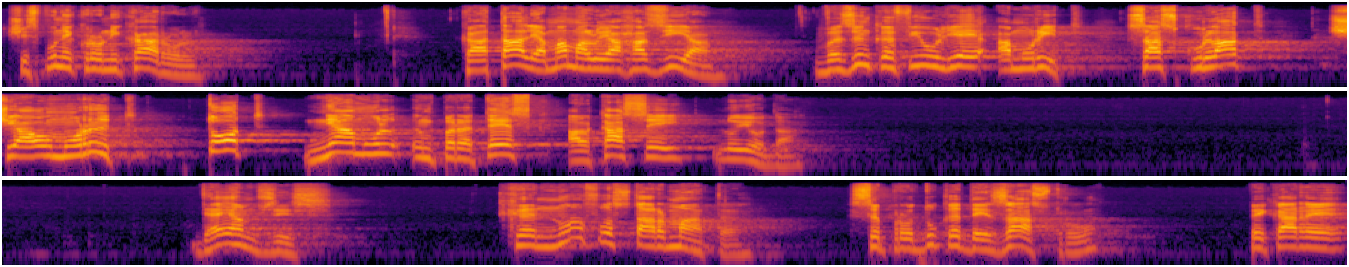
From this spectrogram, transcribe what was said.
Și spune cronicarul că Atalia, mama lui Ahazia, văzând că fiul ei a murit, s-a sculat și a omorât tot neamul împărătesc al casei lui Iuda. De aia am zis că nu a fost armată să producă dezastru pe care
